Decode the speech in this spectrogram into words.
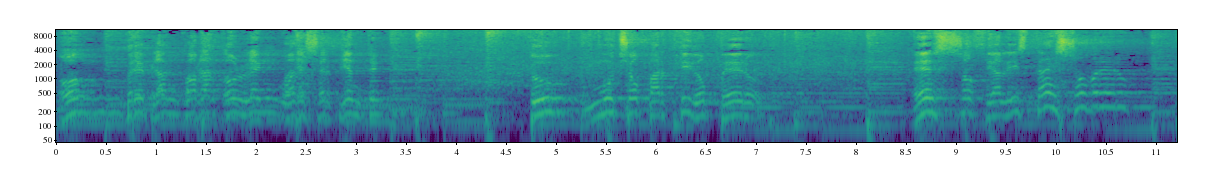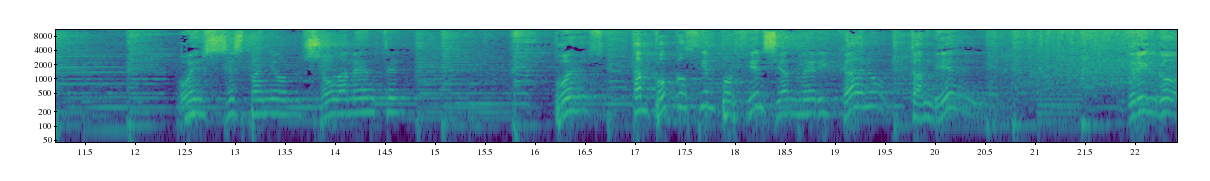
Hombre blanco hablar con lengua de serpiente, tú mucho partido pero es socialista, es obrero, pues español solamente, pues tampoco 100% si americano también. Gringo,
